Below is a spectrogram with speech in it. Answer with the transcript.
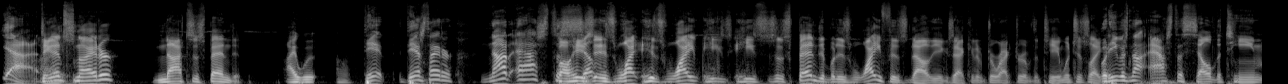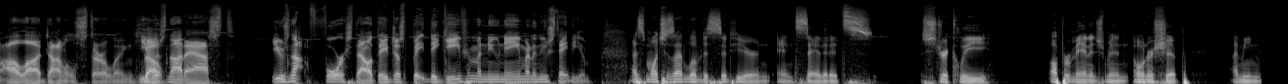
yeah. Dan Snyder not suspended. I would. Oh. Dan, Dan Snyder not asked to Well, his his wife his wife he's he's suspended, but his wife is now the executive director of the team, which is like But he was not asked to sell the team a la Donald Sterling. He No. was not asked. He was not forced out. They just they gave him a new name and a new stadium. as much as I'd love to sit here and, and say that it's strictly upper management ownership, I mean,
